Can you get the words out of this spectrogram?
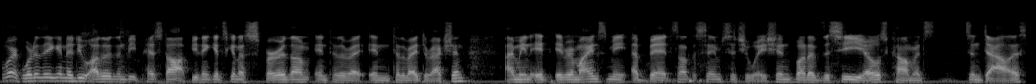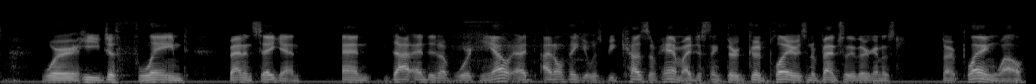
work. What are they going to do other than be pissed off? Do you think it's going to spur them into the right into the right direction? I mean, it, it reminds me a bit. It's not the same situation, but of the CEO's comments in Dallas, where he just flamed Benn Seguin, and that ended up working out. I, I don't think it was because of him. I just think they're good players, and eventually they're going to start playing well.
